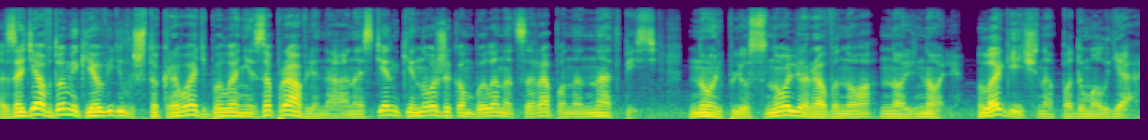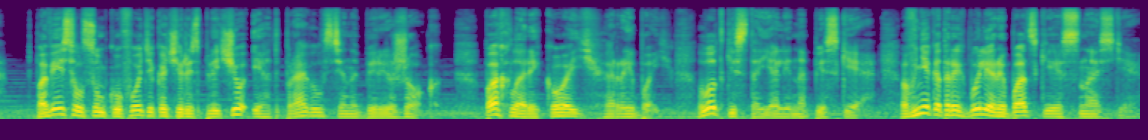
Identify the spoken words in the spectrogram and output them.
Зайдя в домик, я увидел, что кровать была не заправлена, а на стенке ножиком была нацарапана надпись «0 плюс 0 равно 00». Логично, подумал я повесил сумку фотика через плечо и отправился на бережок. Пахло рекой, рыбой. Лодки стояли на песке. В некоторых были рыбацкие снасти.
